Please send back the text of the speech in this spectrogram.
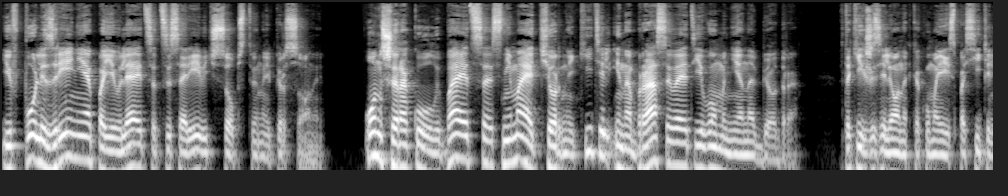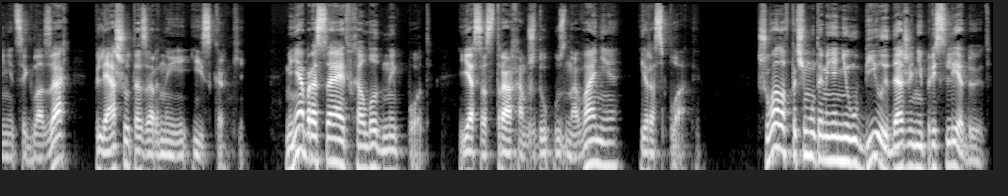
и в поле зрения появляется цесаревич собственной персоной. Он широко улыбается, снимает черный китель и набрасывает его мне на бедра. В таких же зеленых, как у моей спасительницы, глазах пляшут озорные искорки. Меня бросает в холодный пот. Я со страхом жду узнавания и расплаты. Шувалов почему-то меня не убил и даже не преследует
